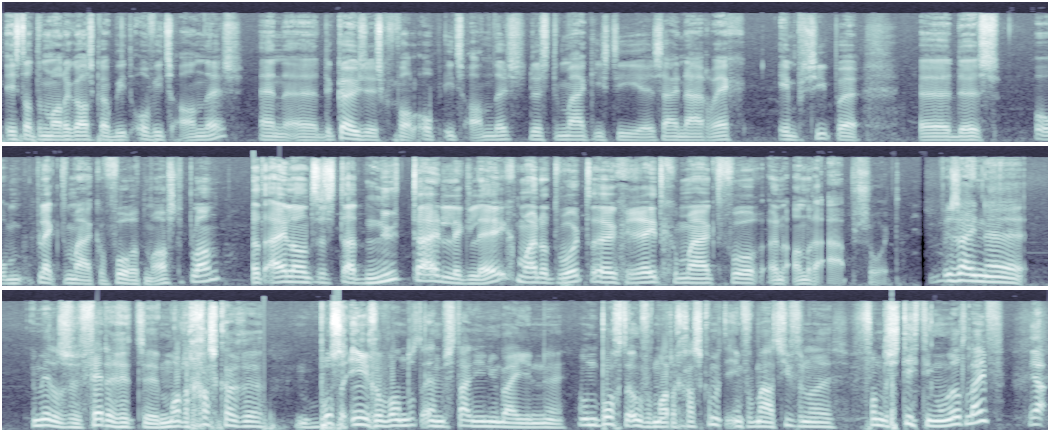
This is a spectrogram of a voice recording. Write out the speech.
is dat de Madagascargebied of iets anders? En de keuze is gevallen op iets anders. Dus de makies die zijn daar weg. In principe dus om plek te maken voor het masterplan. Dat eiland staat nu tijdelijk leeg, maar dat wordt uh, gereed gemaakt voor een andere apensoort. We zijn uh, inmiddels verder het uh, Madagaskar bos ingewandeld en we staan hier nu bij een, een bord over Madagaskar met informatie van, van de Stichting Wildlife. Ja.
